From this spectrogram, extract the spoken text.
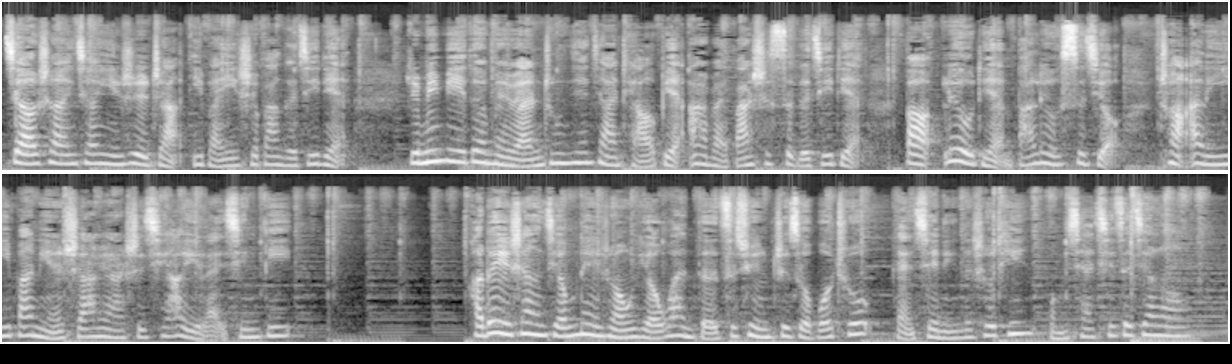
较上一交易日涨一百一十八个基点。人民币对美元中间价调贬二百八十四个基点，报六点八六四九，创二零一八年十二月二十七号以来新低。好的，以上节目内容由万德资讯制作播出，感谢您的收听，我们下期再见喽。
